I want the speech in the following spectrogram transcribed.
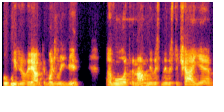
Обидві варіанти можливі. От, нам не вистачає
